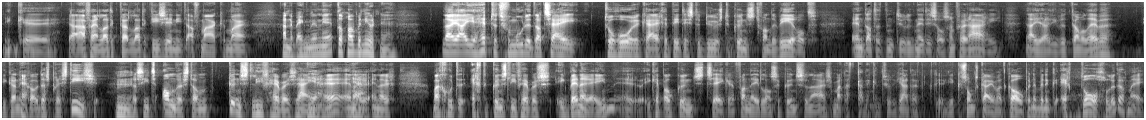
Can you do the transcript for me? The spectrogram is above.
ik, eh, ja, afijn, laat ik, dat, laat ik die zin niet afmaken. Maar Ah, dan ben ik toch wel benieuwd nu. nou ja, je hebt het vermoeden dat zij te horen krijgen: dit is de duurste kunst van de wereld. En dat het natuurlijk net is als een Ferrari. Nou ja, die wil ik dan wel hebben. Die kan ik Ja. ook. Dat is prestige. Hmm. Dat is iets anders dan kunstliefhebber zijn. Ja, Hè? En ja. er, en er, maar goed, de echte kunstliefhebbers, ik ben er één. Eh, Ik heb ook kunst, zeker, van Nederlandse kunstenaars. Maar dat kan ik natuurlijk, ja, dat, je, soms kan je wat kopen. En daar ben ik echt dolgelukkig mee.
